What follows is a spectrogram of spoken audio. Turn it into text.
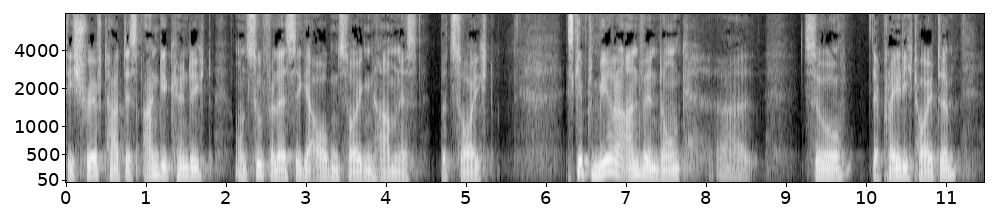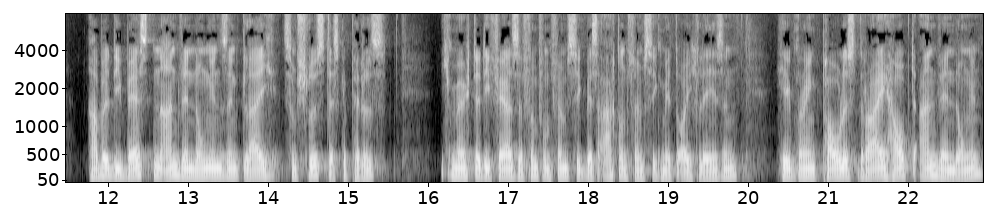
die Schrift hat es angekündigt und zuverlässige Augenzeugen haben es bezeugt. Es gibt mehrere Anwendungen äh, zu der Predigt heute, aber die besten Anwendungen sind gleich zum Schluss des Kapitels. Ich möchte die Verse 55 bis 58 mit euch lesen. Hier bringt Paulus drei Hauptanwendungen.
